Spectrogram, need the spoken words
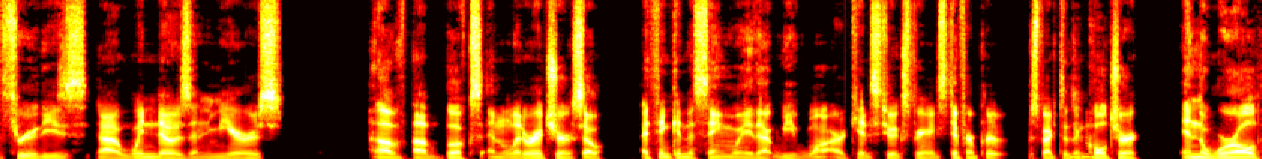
through these uh, windows and mirrors of of books and literature. So I think in the same way that we want our kids to experience different perspectives and Mhm. culture in the world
